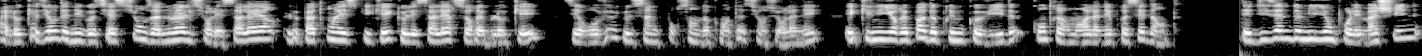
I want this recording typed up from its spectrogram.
À l'occasion des négociations annuelles sur les salaires, le patron a expliqué que les salaires seraient bloqués, 0,5% d'augmentation sur l'année, et qu'il n'y aurait pas de prime Covid, contrairement à l'année précédente. Des dizaines de millions pour les machines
